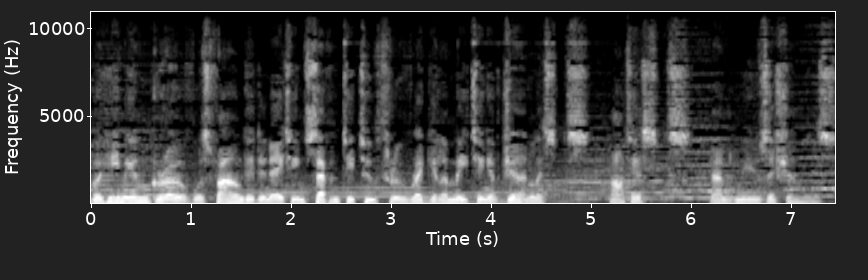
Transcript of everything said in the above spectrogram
Bohemian Grove was founded in 1872 through regular meeting of journalists, artists, and musicians.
